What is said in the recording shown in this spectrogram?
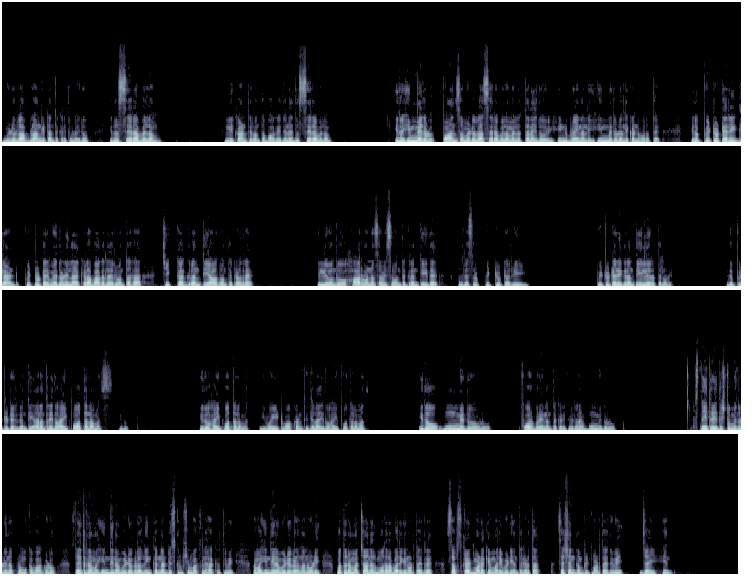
ಮೆಡುಲ್ಲಾ ಅಬ್ಲಾಂಗಿಟ್ ಅಂತ ಕರಿತೀವಲ್ಲ ಇದು. ಇದು ಸೆರಬೆಲಮ್ ಇಲ್ಲಿ ಕಾಣ್ತಿರುವಂಥ ಭಾಗ ಇದೆಯಲ್ಲ, ಇದು ಸೆರಬೆಲಮ್ ಇದು ಹಿಮ್ಮೆದುಳು ಪಾನ್ಸು ಮೆಡುಲಾ ಸೆರಬೆಲಮ್ ಎಲ್ಲತ್ತಲ್ಲ ಇದು ಹಿಂಡ್ ಬ್ರೈನಲ್ಲಿ ಹಿಮ್ಮೆದುಳಲ್ಲಿ ಕಂಡುಬರುತ್ತೆ. ಇದು ಪಿಟ್ಯುಟರಿ ಗ್ಲ್ಯಾಂಡ್. ಪಿಟ್ಯುಟರಿ ಮೆದುಳಿನ ಕೆಳಭಾಗದಲ್ಲಿರುವಂತಹ ಚಿಕ್ಕ ಗ್ರಂಥಿ ಯಾವುದು ಅಂತ ಕೇಳಿದ್ರೆ, ಇಲ್ಲಿ ಒಂದು ಹಾರ್ಮೋನ್ನ ಸ್ರವಿಸುವಂಥ ಗ್ರಂಥಿ ಇದೆ, ಅದರ ಹೆಸರು ಪಿಟ್ಯುಟರಿ ಪಿಟ್ಯುಟರಿ ಗ್ರಂಥಿ ಇಲ್ಲಿರುತ್ತೆ ನೋಡಿ. ಇದು ಪಿಟ್ಯುಟರಿ ಗ್ರಂಥಿ, ಆನಂತರ ಇದು ಹೈಪೋಥಲಮಸ್, ಇದು. ಇದು ಹೈಪೋಥಲಮಸ್. ಈ ವೈಟ್ ವಾಕ್ ಕಾಣ್ತಿದೆಯಲ್ಲ, ಇದು ಹೈಪೋಥಲಮಸ್. ಇದು ಮುಮ್ಮೆದುಳು ಫಾರ್ ಬ್ರೈನ್ ಅಂತ ಕರಿತೀವಿ ಇದನ್ನು, ಮುಮ್ಮೆದುಳು. ಸ್ನೇಹಿತರೆ, ಇದಿಷ್ಟು ಮೆದುಳಿನ ಪ್ರಮುಖ ಭಾಗಗಳು. ಸ್ನೇಹಿತರೆ, ನಮ್ಮ ಹಿಂದಿನ ವಿಡಿಯೋಗಳ ಲಿಂಕನ್ನು ಡಿಸ್ಕ್ರಿಪ್ಷನ್ ಬಾಕ್ಸಲ್ಲಿ ಹಾಕಿರ್ತೀವಿ. ನಮ್ಮ ಹಿಂದಿನ ವಿಡಿಯೋಗಳನ್ನು ನೋಡಿ ಮತ್ತು ನಮ್ಮ ಚಾನಲ್ ಮೊದಲ ಬಾರಿಗೆ ನೋಡ್ತಾ ಇದ್ದರೆ ಸಬ್ಸ್ಕ್ರೈಬ್ ಮಾಡೋಕ್ಕೆ ಮರಿಬೇಡಿ ಅಂತ ಹೇಳ್ತಾ ಸೆಷನ್ ಕಂಪ್ಲೀಟ್ ಮಾಡ್ತಾ ಇದ್ದೀವಿ ಜೈ ಹಿಂದ್.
